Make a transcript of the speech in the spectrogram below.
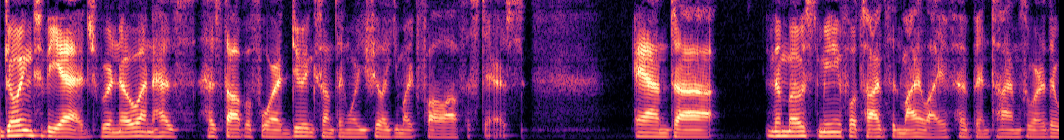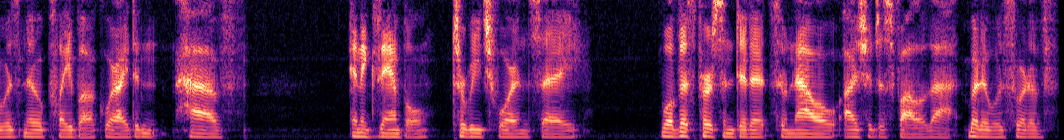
going to the edge where no one has has thought before, and doing something where you feel like you might fall off the stairs. And uh, the most meaningful times in my life have been times where there was no playbook, where I didn't have an example to reach for and say, well, this person did it, so now I should just follow that. But it was sort of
